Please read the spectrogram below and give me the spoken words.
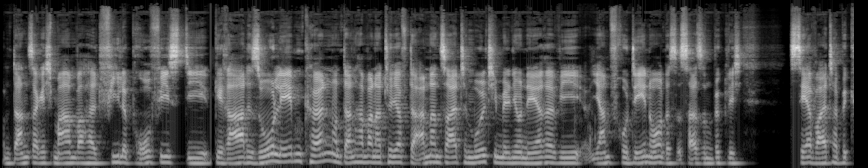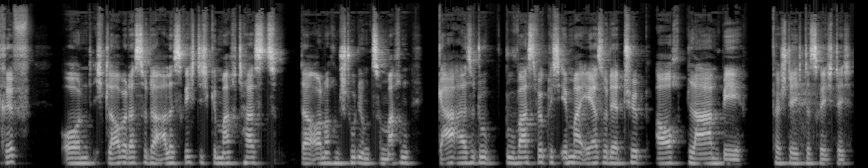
Und dann, sage ich mal, haben wir halt viele Profis, die gerade so leben können. Und dann haben wir natürlich auf der anderen Seite Multimillionäre wie Jan Frodeno. Das ist also ein wirklich sehr weiter Begriff. Und ich glaube, dass du da alles richtig gemacht hast, da auch noch ein Studium zu machen gar, also du, du warst wirklich immer eher so der Typ auch Plan B. Verstehe ich das richtig?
